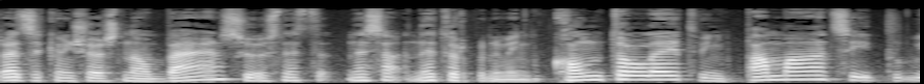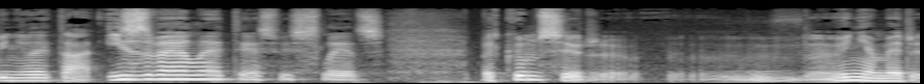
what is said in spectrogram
redzat, ka viņš vairs nav bērns, jūs neturpināt viņu kontrolēt, viņu pamācīt, viņa lietā izvēlēties visas lietas, bet jums ir, viņam ir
